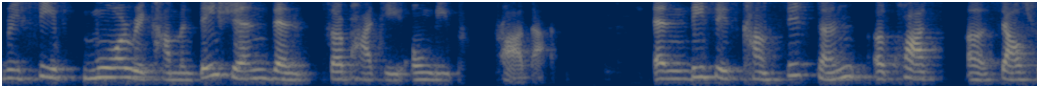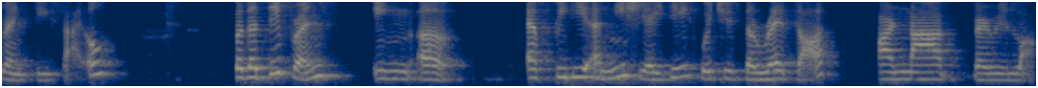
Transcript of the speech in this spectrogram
received more recommendation than third-party only products. And this is consistent across uh, sales rank decile. But the difference in uh, FBT initiated, which is the red dots, are not very large.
